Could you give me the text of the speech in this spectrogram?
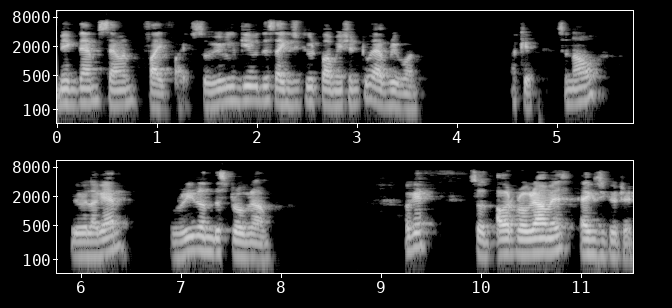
make them 755 so we will give this execute permission to everyone. Okay. So now we will again rerun this program. Okay so our program is executed.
